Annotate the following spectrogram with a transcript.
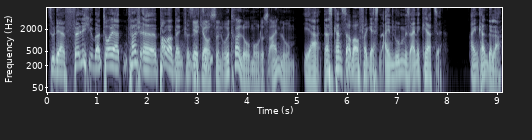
zu der völlig überteuerten Tasch äh, Powerbank für die hat 60. ja auch so einen Ultra-Low-Modus, ein Lumen. Ja, das kannst du aber auch vergessen. Ein Lumen ist eine Kerze. Ein Kandela.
